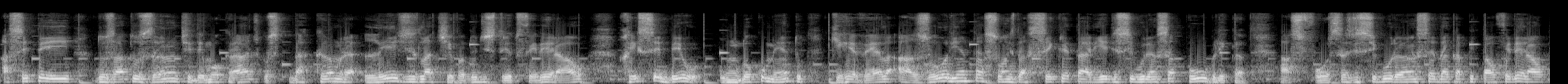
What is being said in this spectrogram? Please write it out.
a CPI dos atos antidemocráticos da Câmara Legislativa do Distrito Federal recebeu um documento que revela as orientações da Secretaria de Segurança Pública às forças de segurança da capital federal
